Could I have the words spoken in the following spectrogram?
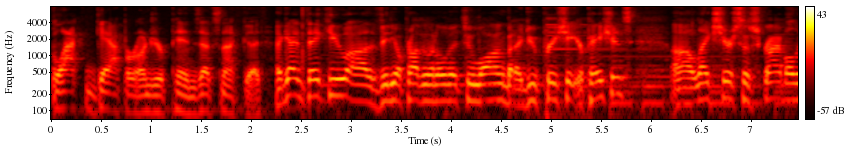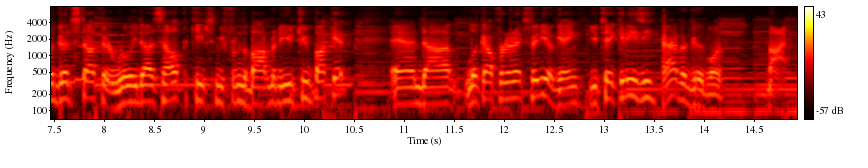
black gap around your pins. That's not good. Again thank you. Uh, the video probably went a little bit too long but I do appreciate your patience. Uh, like share subscribe all the good stuff. It really does help. It keeps me from the bottom of the YouTube bucket. And uh, look out for the next video gang. You take it easy. Have a good one. Bye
